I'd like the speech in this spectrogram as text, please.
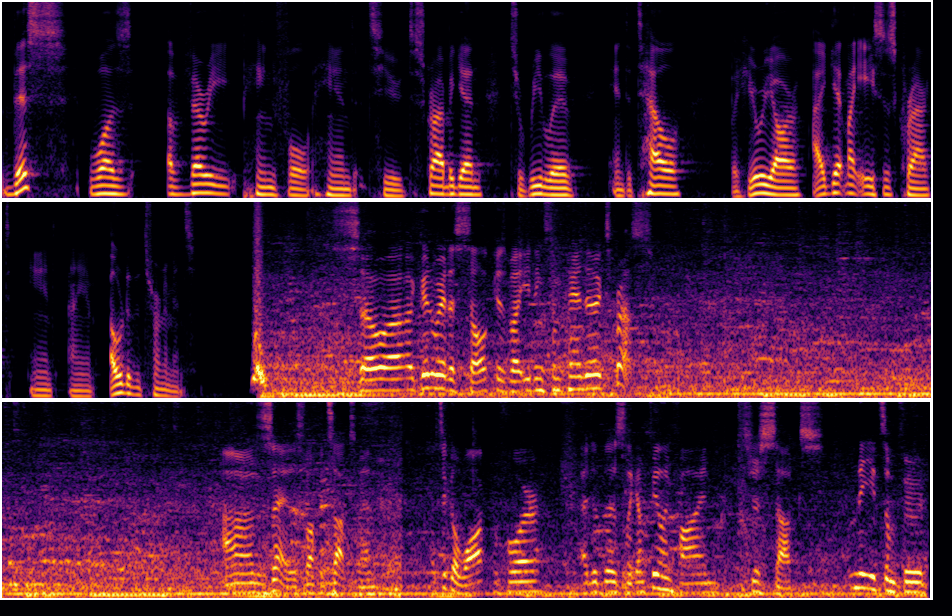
This was a very painful hand to describe again, to relive, and to tell. But here we are. I get my aces cracked, and I am out of the tournament. So uh, a good way to sulk is by eating some Panda Express. I don't know what to say, this fucking sucks, man. I took a walk before I did this, like I'm feeling fine. It just sucks. I'm gonna eat some food,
